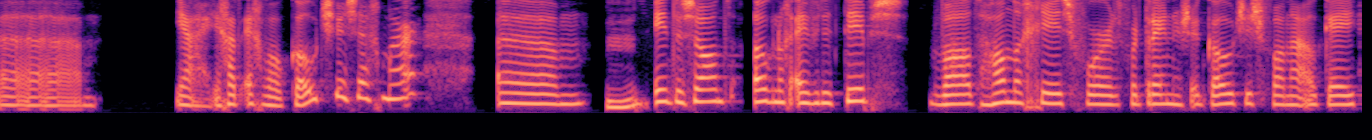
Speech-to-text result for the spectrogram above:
Uh, ja, je gaat echt wel coachen, zeg maar. Um, mm-hmm. Interessant. Ook nog even de tips. Wat handig is voor, voor trainers en coaches. Van nou oké, okay,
